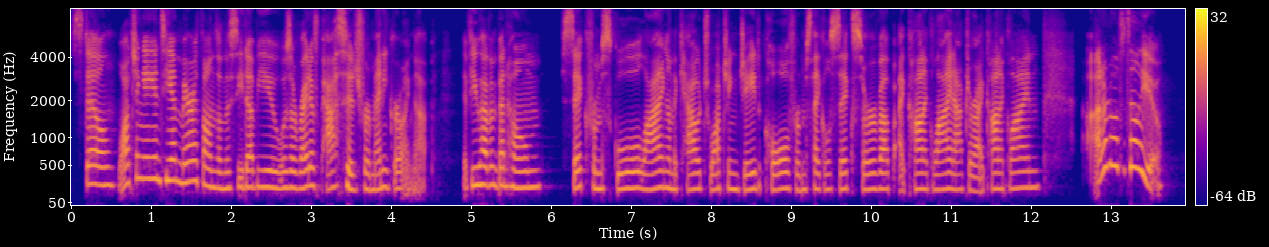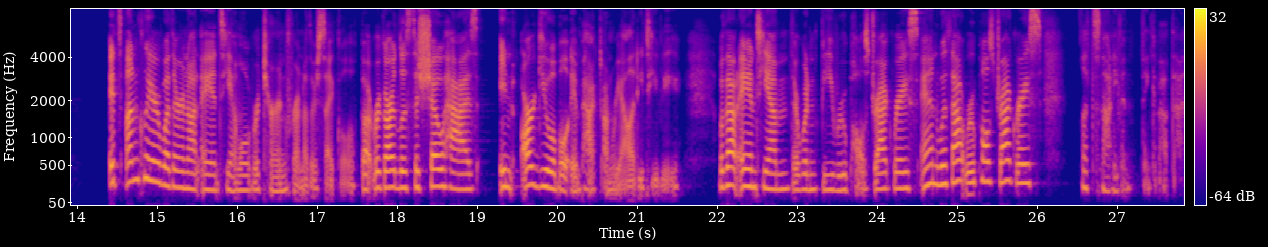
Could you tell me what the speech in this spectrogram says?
Still, watching ANTM marathons on the CW was a rite of passage for many growing up. If you haven't been home, sick from school, lying on the couch watching Jade Cole from Cycle 6 serve up iconic line after iconic line, I don't know what to tell you. It's unclear whether or not ANTM will return for another cycle, but regardless, the show has an arguable impact on reality TV. Without ANTM, there wouldn't be RuPaul's Drag Race, and without RuPaul's Drag Race, let's not even think about that.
